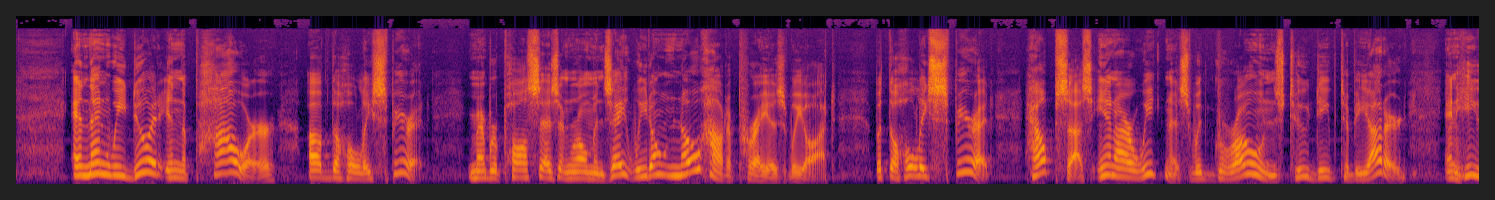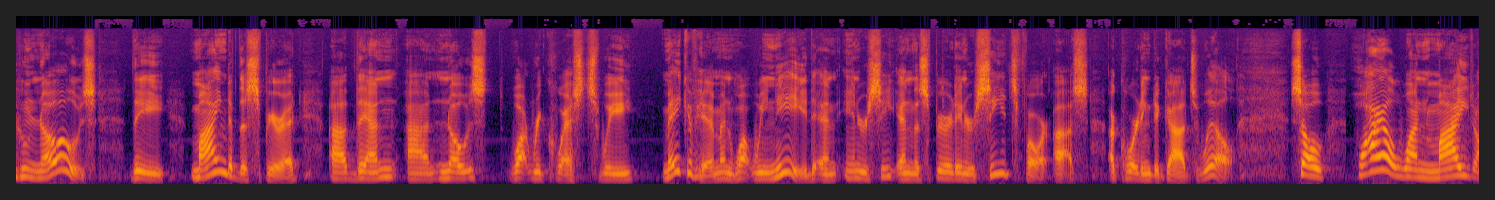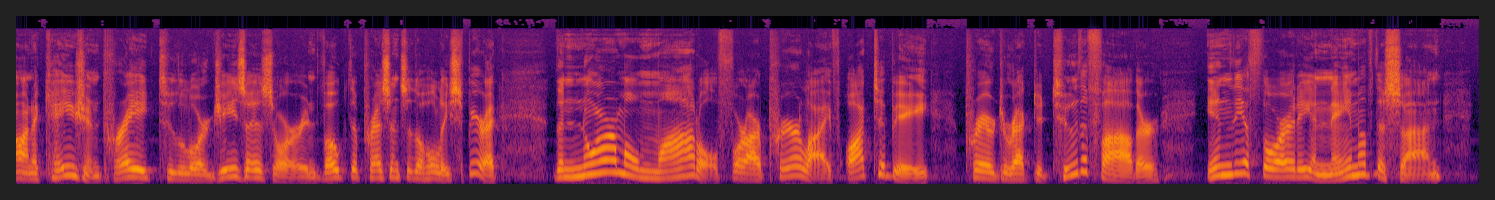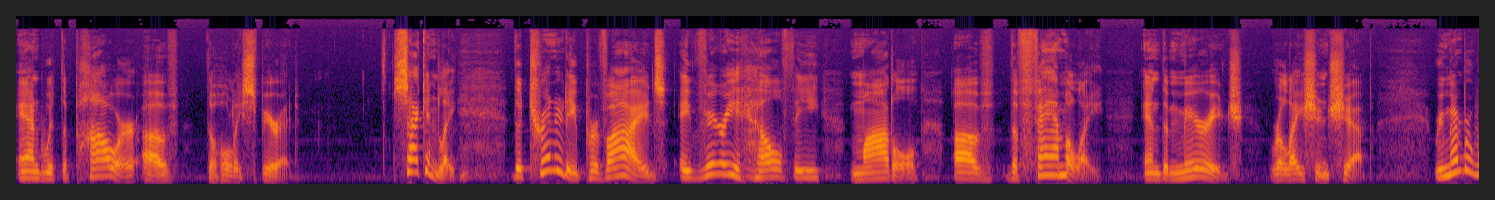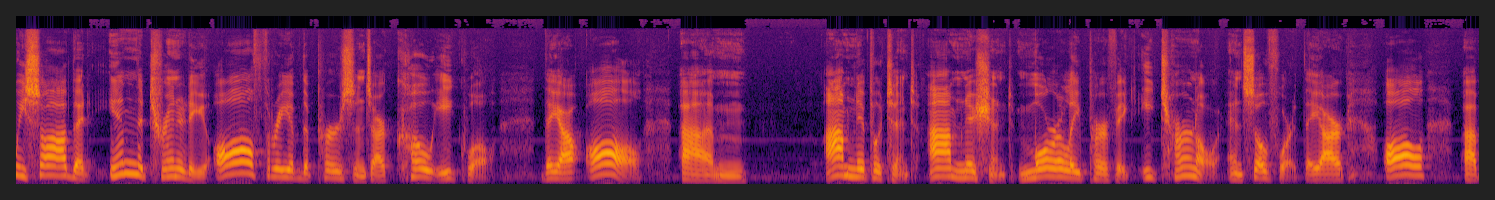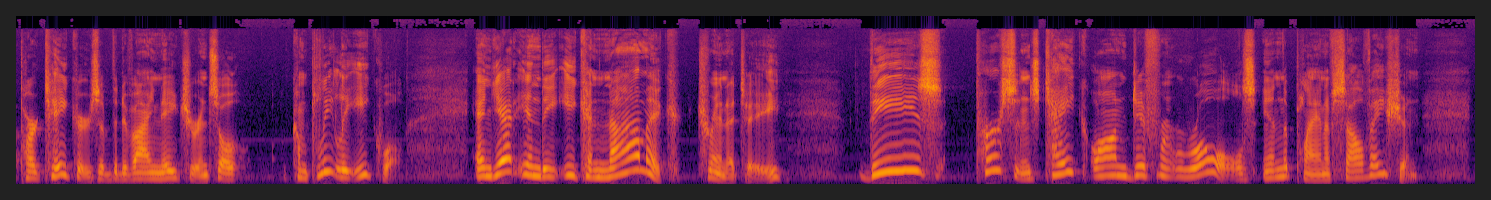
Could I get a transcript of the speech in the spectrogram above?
And then we do it in the power of the Holy Spirit. Remember, Paul says in Romans 8, we don't know how to pray as we ought, but the Holy Spirit helps us in our weakness with groans too deep to be uttered. And he who knows the mind of the Spirit uh, then uh, knows what requests we make of him and what we need, and, intercede, and the Spirit intercedes for us according to God's will. So, while one might on occasion pray to the Lord Jesus or invoke the presence of the Holy Spirit, the normal model for our prayer life ought to be prayer directed to the Father in the authority and name of the Son and with the power of the Holy Spirit. Secondly, the Trinity provides a very healthy model of the family and the marriage relationship. Remember, we saw that in the Trinity, all three of the persons are co equal. They are all um, omnipotent, omniscient, morally perfect, eternal, and so forth. They are all uh, partakers of the divine nature, and so completely equal. And yet, in the economic Trinity, these persons take on different roles in the plan of salvation.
